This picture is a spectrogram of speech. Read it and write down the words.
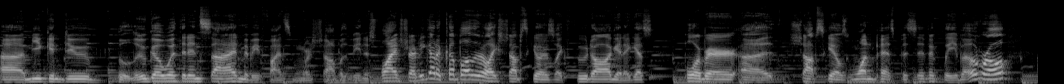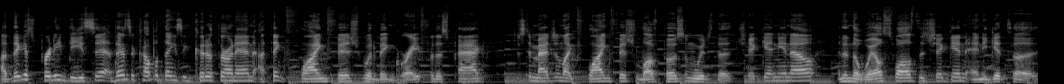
Um, you can do Beluga with it inside, maybe find some more shop with Venus flytrap. You got a couple other like shop scalers like Foo Dog and I guess Polar Bear uh, shop scales one pet specifically. But overall, I think it's pretty decent. There's a couple things he could have thrown in. I think Flying Fish would have been great for this pack. Just imagine like Flying Fish love potion with the chicken, you know, and then the whale swallows the chicken and you get to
